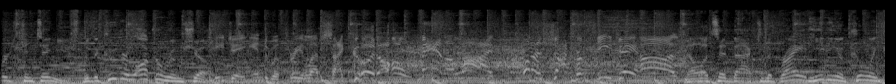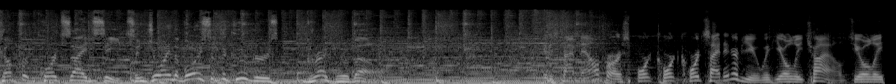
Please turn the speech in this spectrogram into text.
Coverage continues with the Cougar Locker Room Show. TJ into a three left side. Good. Oh, man alive. What a shot from TJ Haws. Now let's head back to the Bryant Heating and Cooling Comfort courtside seats and join the voice of the Cougars, Greg Wrubell. It is time now for our Sport Court courtside interview with Yoeli Childs. Yoeli,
